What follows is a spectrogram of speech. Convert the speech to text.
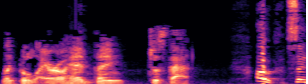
like the little arrowhead thing. Just that. oh, so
